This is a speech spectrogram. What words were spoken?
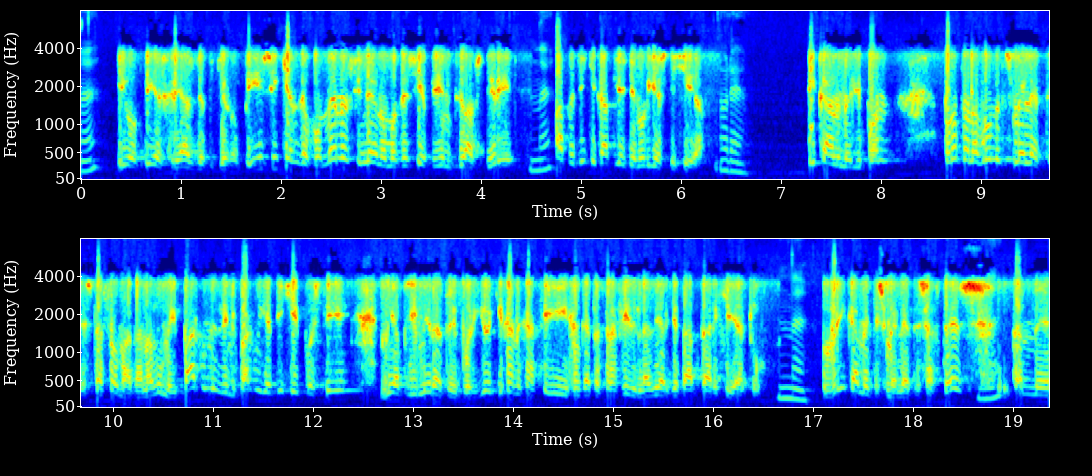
Ναι. οι οποίες χρειάζονται επικαιροποίηση και ενδεχομένως η νέα νομοθεσία, επειδή είναι πιο αυστηρή, Ναι. απαιτεί και κάποια καινούργια στοιχεία. Ωραία. Τι κάνουμε λοιπόν, πρώτα να βρούμε τις μελέτες, τα σώματα, να δούμε υπάρχουν ή δεν υπάρχουν, γιατί είχε υποστεί μια πλημμύρα το Υπουργείο και είχαν χαθεί, είχαν καταστραφεί δηλαδή αρκετά από τα αρχεία του. Ναι. Βρήκαμε τις μελέτες αυτές. Ήταν ε,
